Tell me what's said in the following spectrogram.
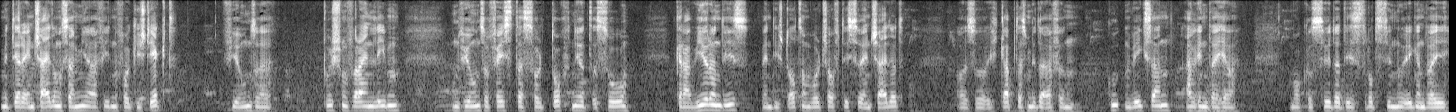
Mit der Entscheidung sind wir auf jeden Fall gestärkt für unser Burschenverein-Leben und für unser Fest, das halt doch nicht so gravierend ist, wenn die Staatsanwaltschaft das so entscheidet. Also ich glaube, dass wir da auf einem guten Weg sind, auch wenn der Herr Markus Söder das trotzdem nur irgendwie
